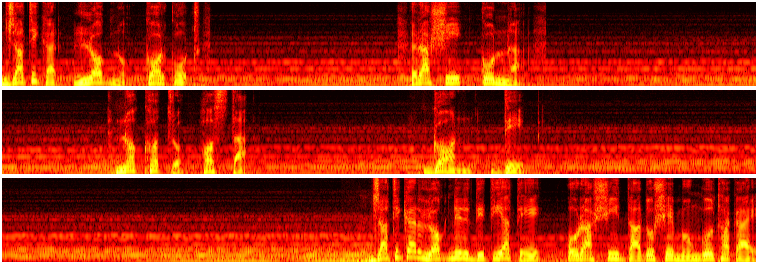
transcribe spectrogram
জাতিকার লগ্ন, কর্কট। রাশি, কন্যা। নক্ষত্র, হস্তা। গণ, দেব। জাতিকার লগ্নের দ্বিতীয়াতে ও রাশি দ্বাদশে মঙ্গল থাকায়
